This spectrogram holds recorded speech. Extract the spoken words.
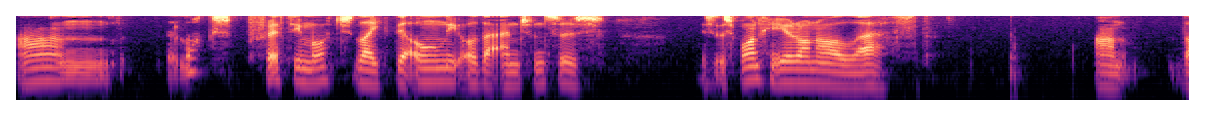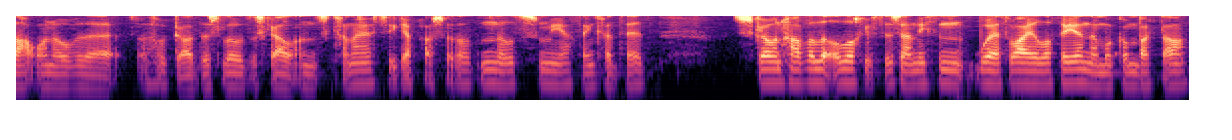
And it looks pretty much like the only other entrances is this one here on our left. And that one over there. Oh god, there's loads of skeletons. Can I actually get past without to me? I think I did. Just go and have a little look if there's anything worthwhile up here and then we'll come back down.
